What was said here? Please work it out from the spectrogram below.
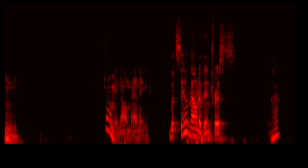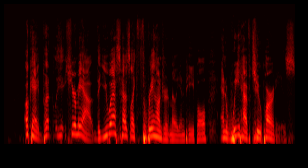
Hmm. I mean, not many. But same amount of interests. Okay, but hear me out. The US has like 300 million people, and we have two parties.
